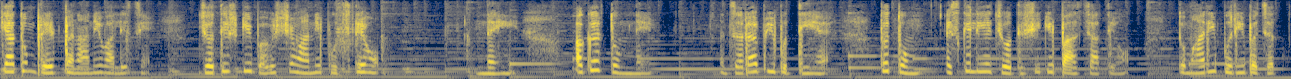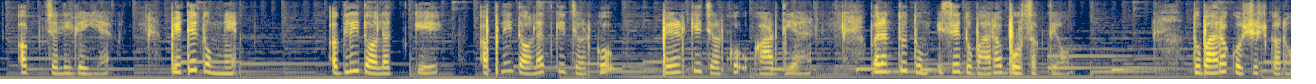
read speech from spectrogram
क्या तुम ब्रेड बनाने वाले से ज्योतिष की भविष्यवाणी पूछते हो? नहीं, अगर तुमने जरा भी बुद्धि है तो तुम इसके लिए ज्योतिषी के पास जाते हो। तुम्हारी पूरी बचत अब चली गई है। बेटे, तुमने अगली दौलत के, अपनी दौलत के जड़ को, पेड़ के जड़ को उखाड़ दिया है, परंतु तुम इसे दोबारा बो सकते हो। दोबारा कोशिश करो,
